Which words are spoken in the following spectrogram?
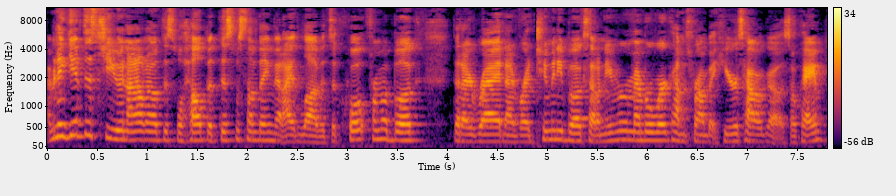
i'm going to give this to you and i don't know if this will help but this was something that i love it's a quote from a book that i read and i've read too many books i don't even remember where it comes from but here's how it goes okay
